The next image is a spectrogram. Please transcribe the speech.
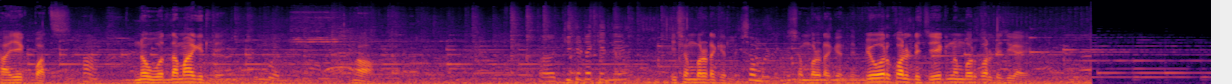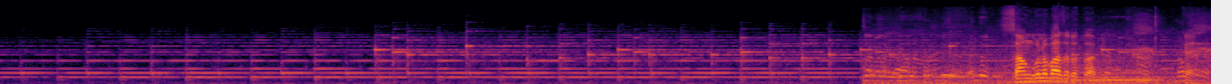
हा एक पाच. हां. नव्वदला मागितले. हां. अं, किती टक्क्यातली आहे? ही शंभर टक्क्यातले. शंभर टक्के. शंभर टक्क्यातले. प्युअर क्वालिटीची एक नंबर क्वालिटीची गाय. आहे. सांगोला बाजारात आम्ही काय?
